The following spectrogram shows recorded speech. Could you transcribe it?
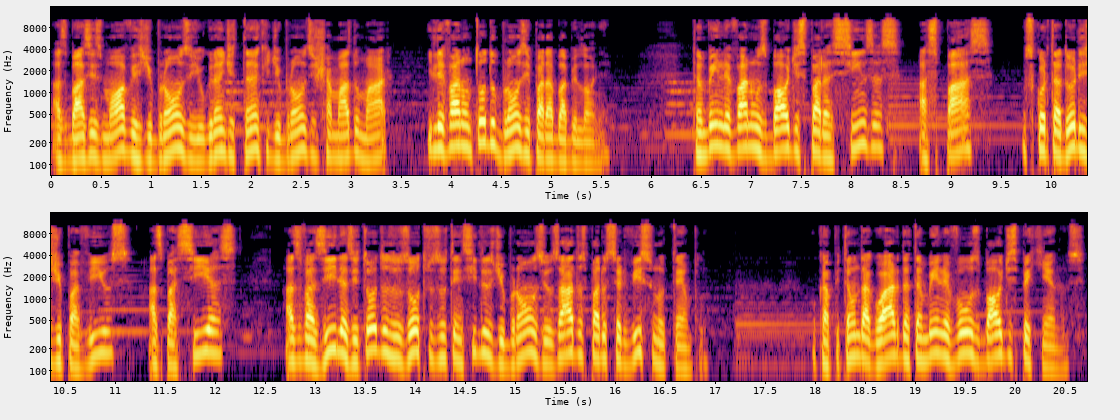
as bases móveis de bronze e o grande tanque de bronze chamado Mar, e levaram todo o bronze para a Babilônia. Também levaram os baldes para as cinzas, as pás, os cortadores de pavios, as bacias, as vasilhas e todos os outros utensílios de bronze usados para o serviço no templo. O capitão da guarda também levou os baldes pequenos,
